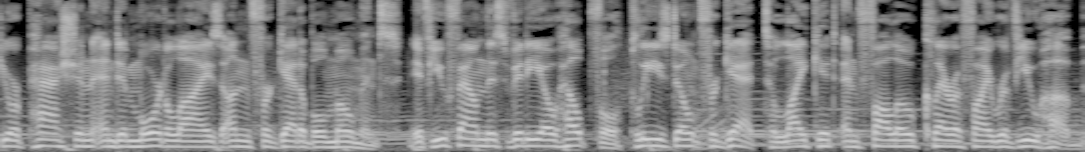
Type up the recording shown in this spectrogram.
your passion and immortalize unforgettable moments. If you found this video helpful, please don't forget to like it and follow Clarify Review Hub.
